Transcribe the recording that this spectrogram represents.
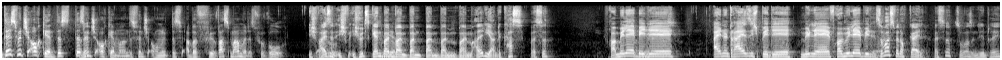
Das würde ich auch gern, das, das würde ich auch gern machen. Das finde ich auch das, Aber für was machen wir das? Für wo? Ich weiß nicht, ich, ich würde es gerne beim, beim, beim, beim, beim, beim Aldi an der Kasse, weißt du? Frau Müller, bitte. 31 bitte. Müller, Frau Müller, bitte. Sowas wäre doch geil, weißt du? Sowas in dem Dreh.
